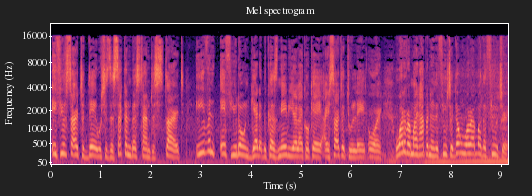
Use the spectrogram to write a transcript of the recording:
If you start today, which is the second best time to start, even if you don't get it because maybe you're like, okay, I started too late, or whatever might happen in the future, don't worry about the future.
